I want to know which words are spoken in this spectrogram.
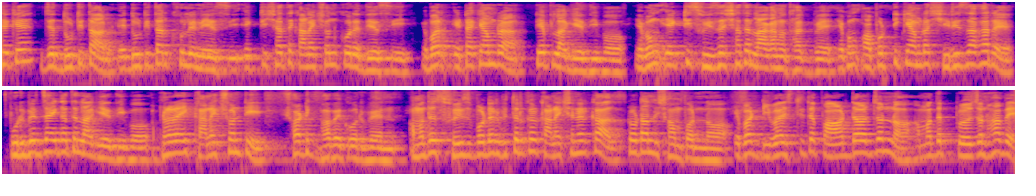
থেকে যে দুটি তার, এই দুটি তার খুলে নিয়েছি, একটির সাথে কানেকশন করে দিয়েছি, এবার এটাকে আমরা টেপ লাগিয়ে দিব এবং একটি সুইচের সাথে লাগানো থাকবে এবং অপরটিকে আমরা সিরিজ আকারে পূর্বের জায়গাতে লাগিয়ে দিব। আপনারা এই কানেকশনটি সঠিকভাবে করবেন। আমাদের সুইচ বোর্ডের ভিতরকার কানেকশনের কাজ টোটালি সম্পন্ন। এবার ডিভাইসটিতে পাওয়ার দেওয়ার জন্য আমাদের প্রয়োজন হবে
